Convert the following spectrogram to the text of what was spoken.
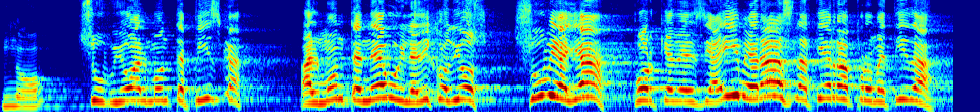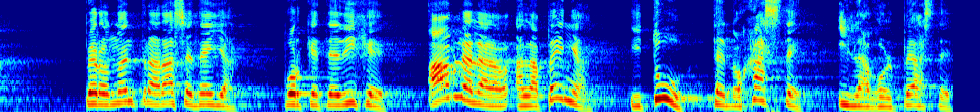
No, subió al monte Pisga, al monte Nebo y le dijo Dios, sube allá, porque desde ahí verás la tierra prometida, pero no entrarás en ella, porque te dije, habla a la, a la peña y tú te enojaste y la golpeaste.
